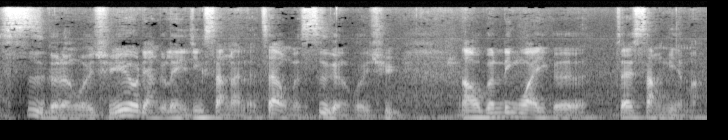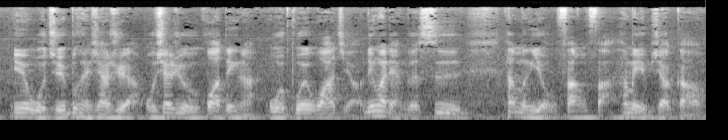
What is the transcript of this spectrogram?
四个人回去，因为有两个人已经上岸了，载我们四个人回去。然后我跟另外一个在上面嘛，因为我绝对不肯下去啊，我下去我挂定啊，我不会挖脚。另外两个是他们有方法，他们也比较高，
